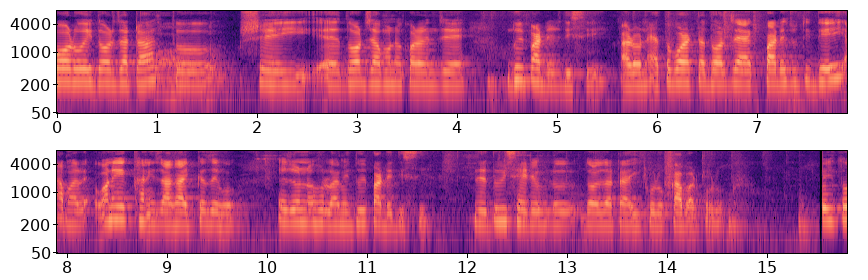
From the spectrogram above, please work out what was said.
বড় এই দরজাটা তো সেই দরজা মনে করেন যে দুই পাড়ের দিছি। কারণ এত বড় একটা দরজা এক পাড়ে যদি দেই আমার অনেকখানি জায়গা আটকে যাব। এজন্য হলো আমি দুই পাড়ে দিছি। যে দুই সাইডে হলো দরজাটা ই করুক কাবার করুক। এই তো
